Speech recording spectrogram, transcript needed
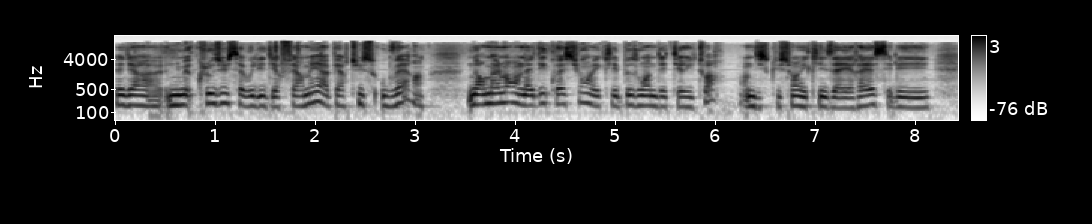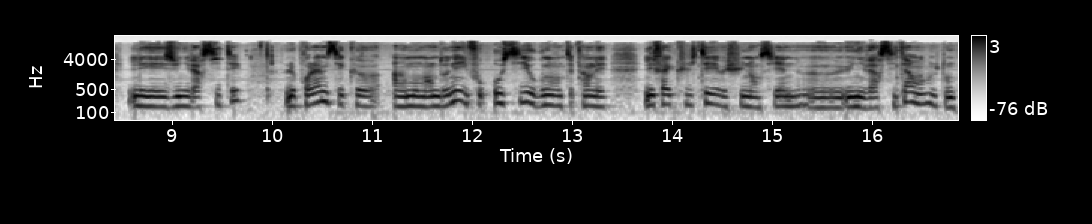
C'est-à-dire, euh, clausus, ça voulait dire fermé, apertus ouvert. Normalement, en adéquation avec les besoins des territoires, en discussion avec les ARS et les, universités. Le problème, c'est qu'à un moment donné, il faut aussi augmenter. Enfin, les, facultés, je suis une ancienne euh, universitaire, hein, donc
